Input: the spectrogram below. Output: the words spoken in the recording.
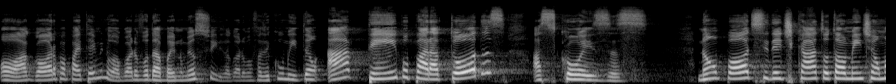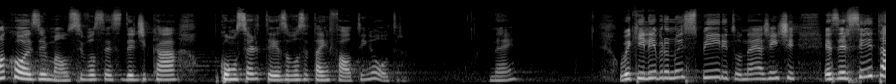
Ó, agora o papai terminou, agora eu vou dar banho nos meus filhos, agora eu vou fazer comida. Então, há tempo para todas as coisas. Não pode se dedicar totalmente a uma coisa, irmão. Se você se dedicar, com certeza você está em falta em outra, né? O equilíbrio no espírito, né? A gente exercita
